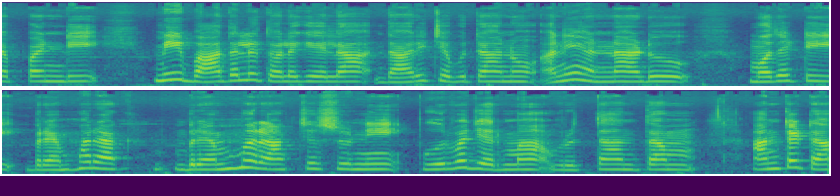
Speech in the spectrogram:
చెప్పండి. మీ బాధలు తొలగేలా దారి చెబుతాను అని అన్నాడు. మొదటి బ్రహ్మరా బ్రహ్మ రాక్షసుని పూర్వజన్మ వృత్తాంతం. అంతటా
